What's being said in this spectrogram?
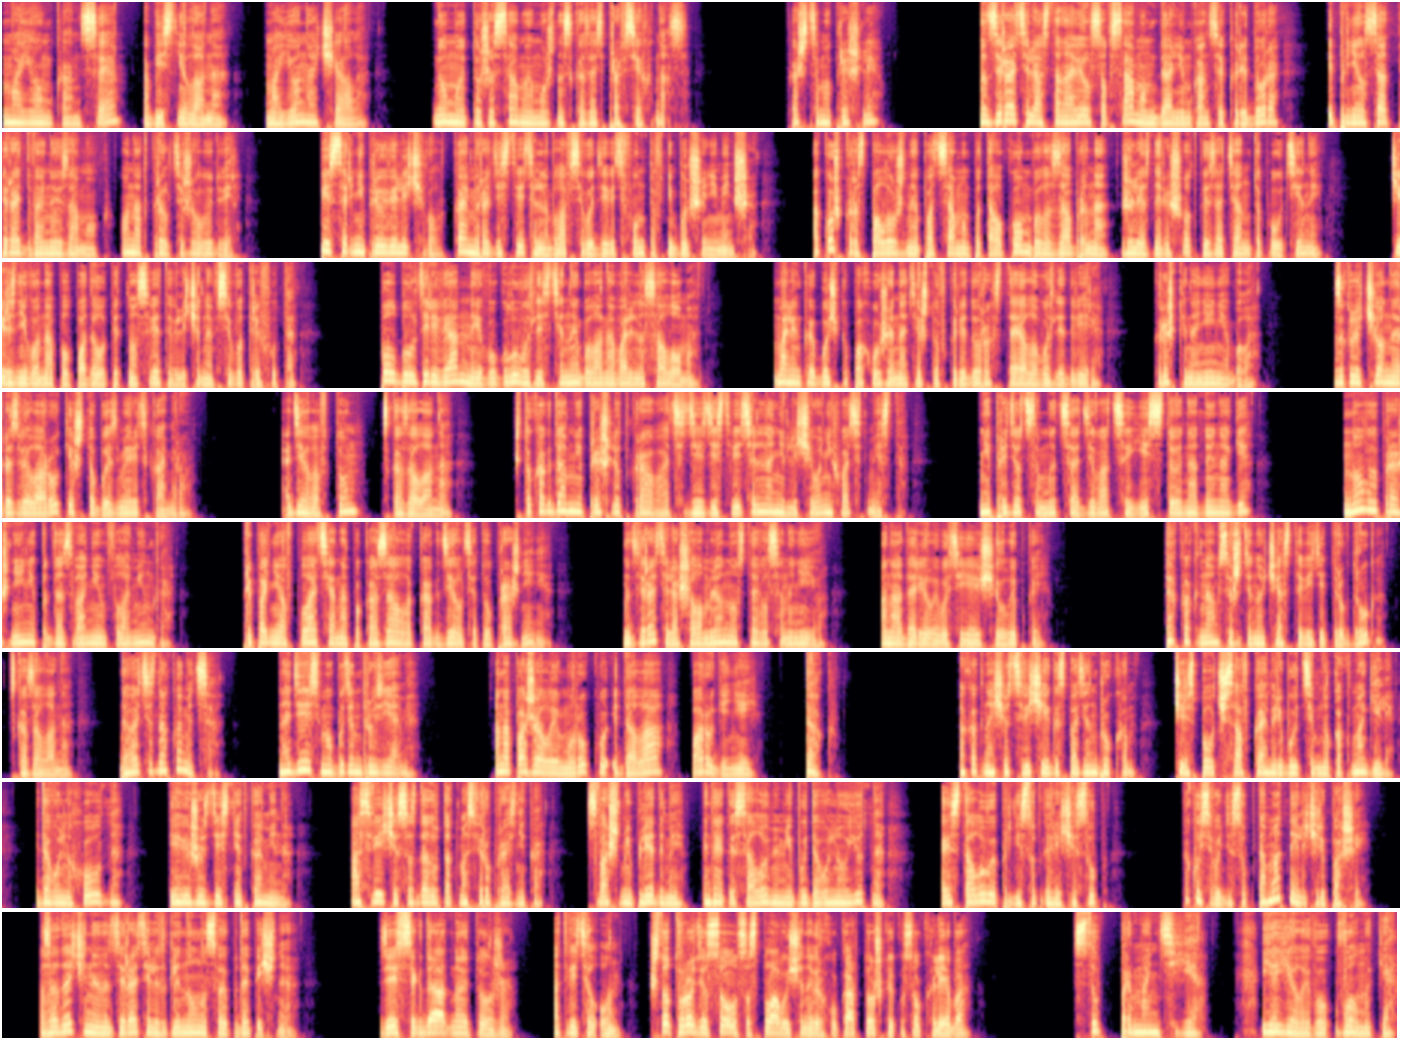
«В моем конце», — объяснила она, — «мое начало. Думаю, то же самое можно сказать про всех нас. Кажется, мы пришли». Надзиратель остановился в самом дальнем конце коридора и принялся отпирать двойной замок. Он открыл тяжелую дверь. Писарь не преувеличивал. Камера действительно была всего 9 фунтов, ни больше, ни меньше. Окошко, расположенное под самым потолком, было забрано железной решеткой, затянуто паутиной. Через него на пол падало пятно света величиной всего 3 фута. Пол был деревянный, и в углу возле стены была навалена солома. Маленькая бочка, похожая на те, что в коридорах, стояла возле двери. Крышки на ней не было. Заключенная развела руки, чтобы измерить камеру. «Дело в том», — сказала она, — что когда мне пришлют кровать, здесь действительно ни для чего не хватит места. Мне придется мыться, одеваться и есть, стоя на одной ноге. Новое упражнение под названием «фламинго». Приподняв платье, она показала, как делать это упражнение. Надзиратель ошеломленно уставился на нее. Она одарила его сияющей улыбкой. «Так как нам суждено часто видеть друг друга», — сказала она, — «давайте знакомиться. Надеюсь, мы будем друзьями». Она пожала ему руку и дала пару геней. «Так, а как насчет свечей, господин Брукхэм? Через полчаса в камере будет темно, как в могиле, и довольно холодно. Я вижу, здесь нет камина. А свечи создадут атмосферу праздника. С вашими пледами и на этой соломе мне будет довольно уютно, а из столовой принесут горячий суп. Какой сегодня суп, томатный или черепаший?» Озадаченный надзиратель взглянул на свою подопечную. «Здесь всегда одно и то же», — ответил он. «Что-то вроде соуса с плавающей наверху картошкой и кусок хлеба». «Суп пармантье. Я ела его в Волмаке.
